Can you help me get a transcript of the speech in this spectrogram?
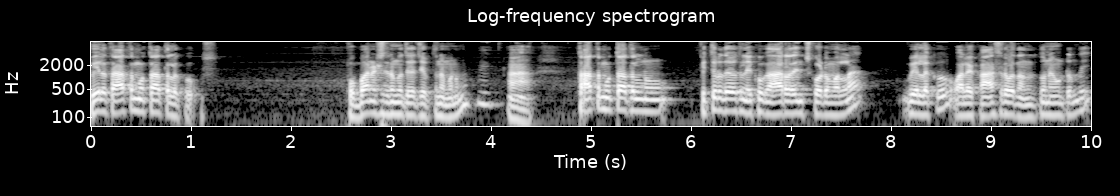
వీళ్ళ తాత ముత్తాతలకు పుబ్బా నక్షత్రం గురించి చెప్తున్నాం మనం తాత ముత్తాతలను పితృదేవతలను ఎక్కువగా ఆరాధించుకోవడం వల్ల వీళ్ళకు వాళ్ళ యొక్క ఆశీర్వాదం అందుతూనే ఉంటుంది.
